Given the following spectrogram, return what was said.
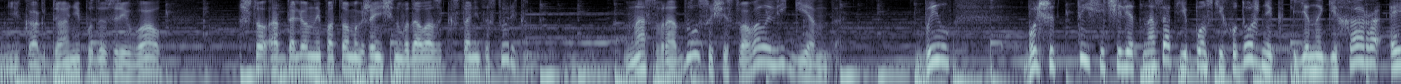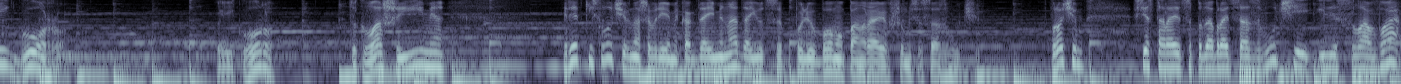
Никогда не подозревал, что отдаленный потомок женщин-водолазок станет историком. У нас в роду существовала легенда. Был больше тысячи лет назад японский художник Янагихара Эйгоро. Эйгоро? Так ваше имя Редкий случай в наше время, когда имена даются по любому понравившемуся созвучию. Впрочем, все стараются подобрать созвучие или слова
